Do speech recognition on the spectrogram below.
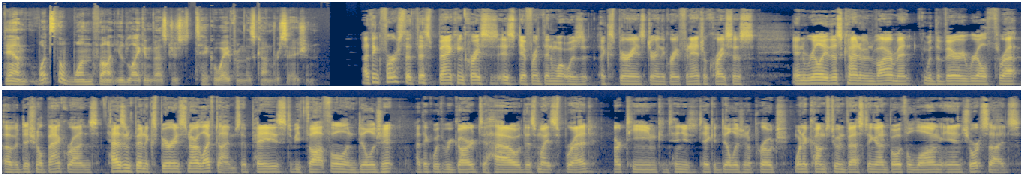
Dan, what's the one thought you'd like investors to take away from this conversation? I think first that this banking crisis is different than what was experienced during the great financial crisis. And really, this kind of environment with the very real threat of additional bank runs hasn't been experienced in our lifetimes. It pays to be thoughtful and diligent, I think, with regard to how this might spread our team continues to take a diligent approach when it comes to investing on both the long and short sides.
